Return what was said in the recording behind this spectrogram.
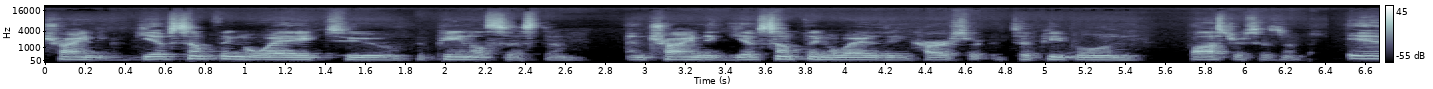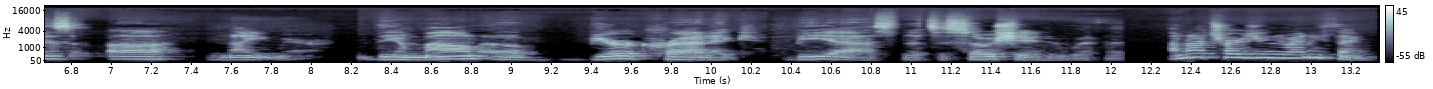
trying to give something away to the penal system, and trying to give something away to the incarcer- to people in foster system is a nightmare. The amount of bureaucratic BS that's associated with it. I'm not charging you anything.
